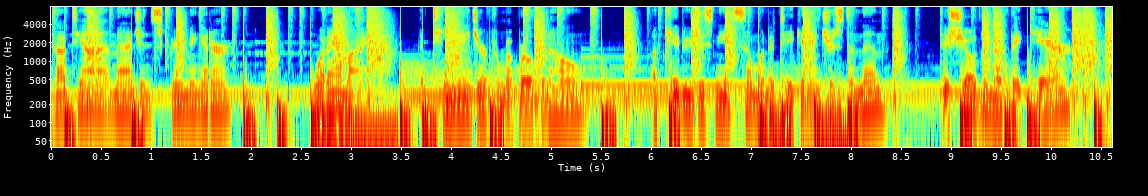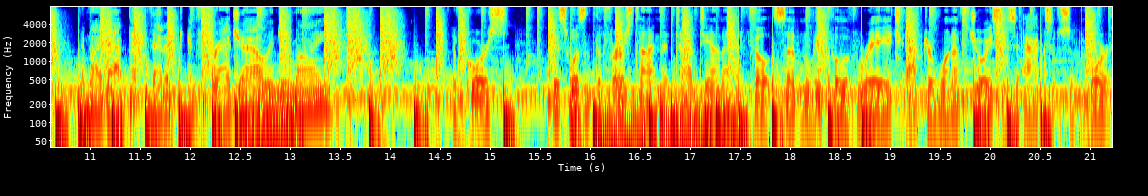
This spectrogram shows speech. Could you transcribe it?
Tatiana imagined screaming at her. What am I? A teenager from a broken home? A kid who just needs someone to take an interest in them? To show them that they care? Am I that pathetic and fragile in your mind? Of course, this wasn't the first time that Tatiana had felt suddenly full of rage after one of Joyce's acts of support.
